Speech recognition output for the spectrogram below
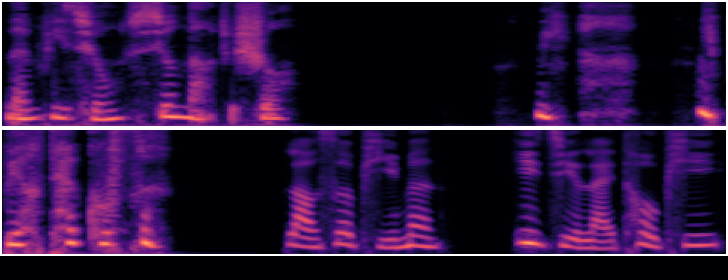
蓝碧琼羞恼着说：“你，你不要太过分！”老色皮们一起来透批，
